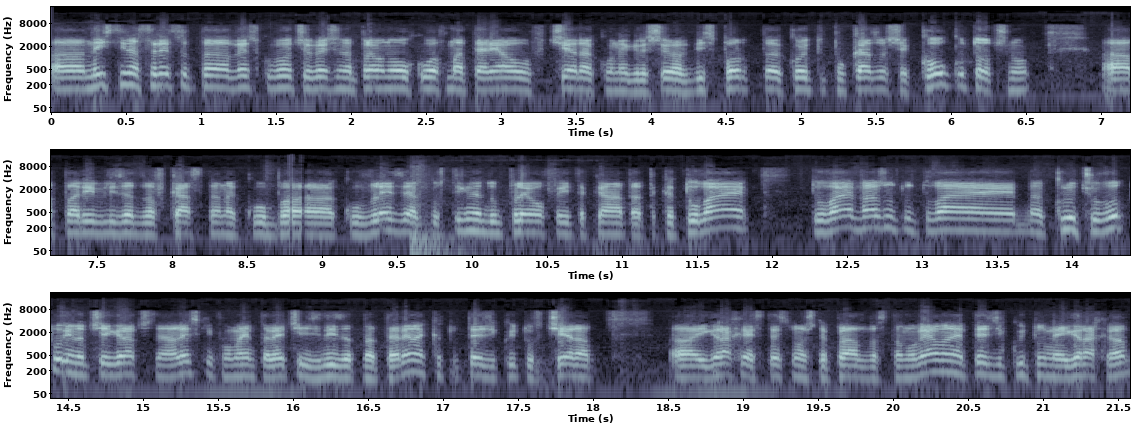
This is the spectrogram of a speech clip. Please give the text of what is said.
наистина средствата Веско Вълче беше направил много хубав материал вчера, ако не греша в Диспорт, който показваше колко точно а, пари влизат в каста на клуба, ако влезе, ако стигне до плейофа и така нататък. Това е това е важното, това е ключовото, иначе играчите на Левски в момента вече излизат на терена, като тези, които вчера а, играха, естествено ще правят възстановяване, тези, които не играха,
